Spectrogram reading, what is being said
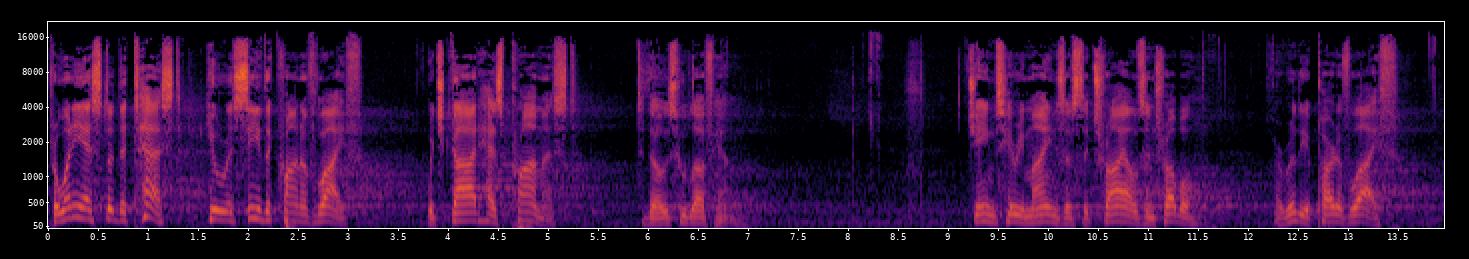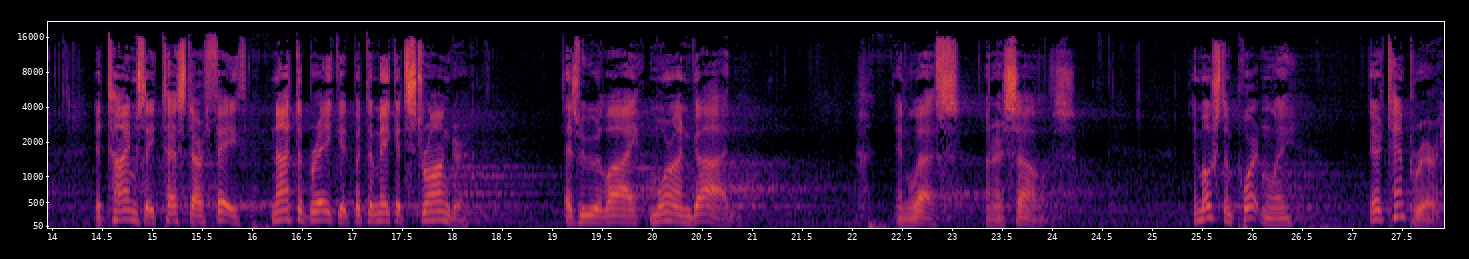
For when he has stood the test, he will receive the crown of life, which God has promised to those who love him. James here reminds us that trials and trouble are really a part of life. At times they test our faith, not to break it, but to make it stronger. as we rely more on God and less on ourselves. And most importantly, they're temporary,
